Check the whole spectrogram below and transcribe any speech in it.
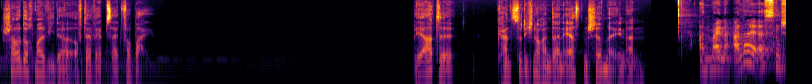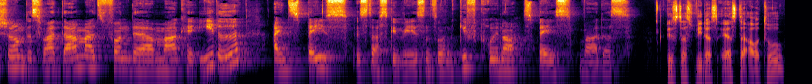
Schau doch mal wieder auf der Website vorbei. Beate, kannst du dich noch an deinen ersten Schirm erinnern? An meinen allerersten Schirm, das war damals von der Marke Edel, ein Space ist das gewesen, so ein giftgrüner Space war das. Ist das wie das erste Auto?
